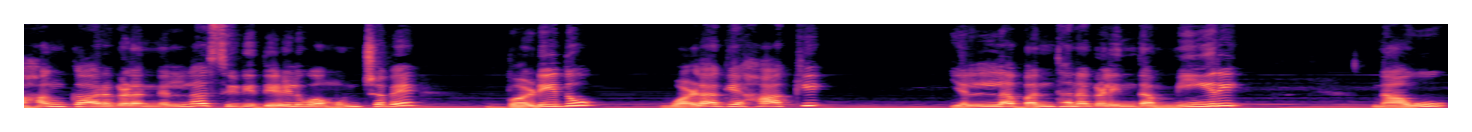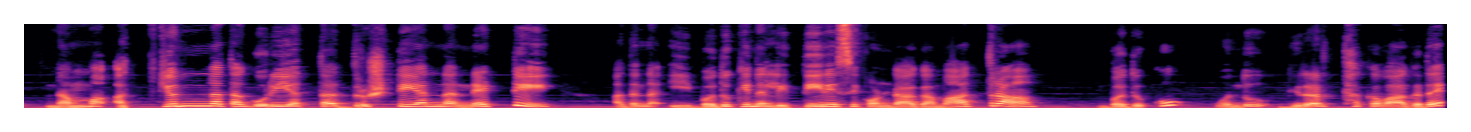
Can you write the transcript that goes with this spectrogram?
ಅಹಂಕಾರಗಳನ್ನೆಲ್ಲ ಸಿಡಿದೇಳುವ ಮುಂಚವೇ ಬಡಿದು ಒಳಗೆ ಹಾಕಿ ಎಲ್ಲ ಬಂಧನಗಳಿಂದ ಮೀರಿ ನಾವು ನಮ್ಮ ಅತ್ಯುನ್ನತ ಗುರಿಯತ್ತ ದೃಷ್ಟಿಯನ್ನು ನೆಟ್ಟಿ ಅದನ್ನ ಈ ಬದುಕಿನಲ್ಲಿ ತೀರಿಸಿಕೊಂಡಾಗ ಮಾತ್ರ ಬದುಕು ಒಂದು ನಿರರ್ಥಕವಾಗದೆ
